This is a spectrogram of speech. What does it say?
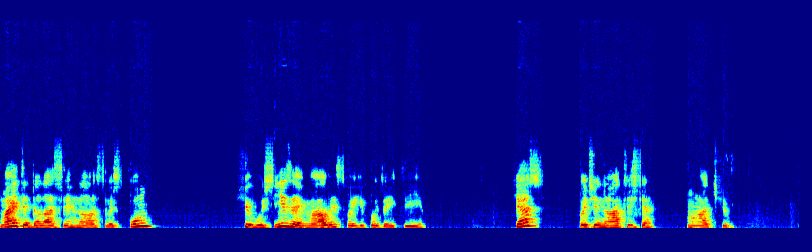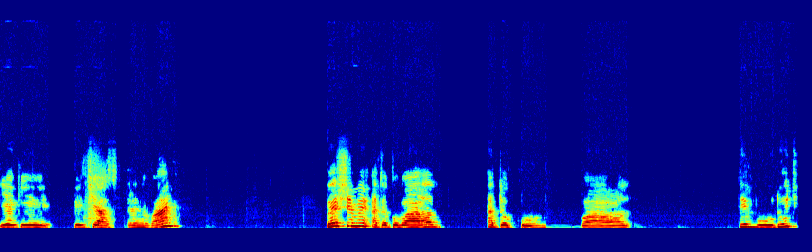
Майте дала сигнал свистком, щоб усі займали свої позиції. Час починатися матчу, які під час тренувань першими атакували, атакувати будуть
